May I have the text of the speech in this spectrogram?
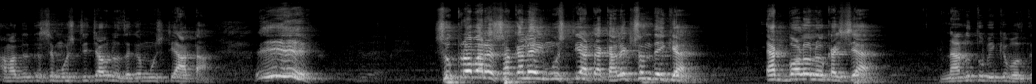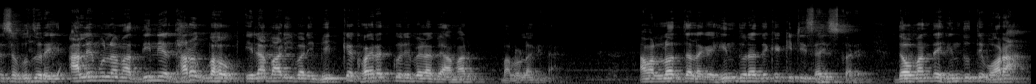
আমাদের দেশে মুষ্টি চাউল, ওদেরকে মুষ্টি আটা! শুক্রবারে সকালে এই মুষ্টি আটা কালেকশন দেখা এক বড় লোক আইসা, নানু তুবিকে বলতেছে, হুজুর, এই আলেমুলামা দিনের ধারক, বাহক, এরা বাড়ি বাড়ি ভিক্ষে, খয়রাত করে বেড়াবে, আমার ভালো লাগে না। আমার লজ্জা লাগে, হিন্দুরা দেখে ক্রিটিসাইজ করে। দেওবান্ধে হিন্দুতে ভরা।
